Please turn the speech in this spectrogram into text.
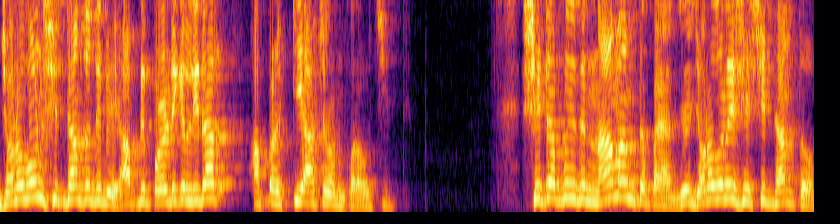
জনগণ সিদ্ধান্ত দেবে আপনি পলিটিক্যাল লিডার আপনার কি আচরণ করা উচিত। সেটা আপনি যদি না মানতে পারেন, যদি জনগণের সেই সিদ্ধান্ত,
